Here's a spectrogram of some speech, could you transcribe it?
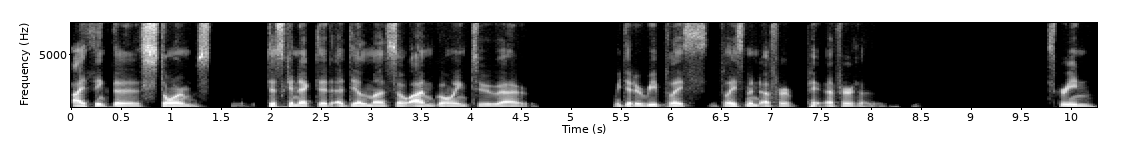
I think the storms disconnected Edilma, so I'm going to, uh, we did a replace, placement of her, of her uh, screen.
